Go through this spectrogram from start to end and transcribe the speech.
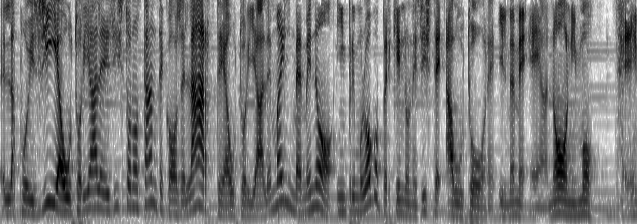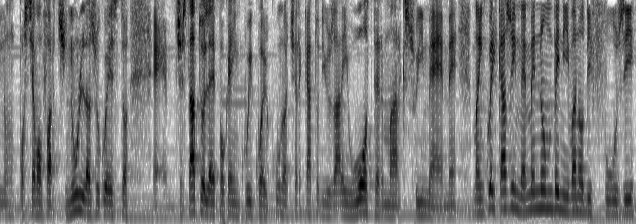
la poesia autoriale, esistono tante cose, l'arte autoriale, ma il meme no. In primo luogo perché non esiste autore, il meme è anonimo e non possiamo farci nulla su questo. Eh, c'è stata l'epoca in cui qualcuno ha cercato di usare i watermark sui meme, ma in quel caso i meme non venivano diffusi.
